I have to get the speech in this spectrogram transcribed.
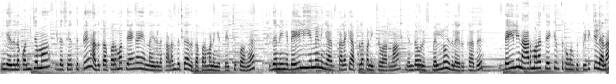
நீங்கள் இதில் கொஞ்சமாக இதை சேர்த்துட்டு அதுக்கப்புறமா தேங்காய் எண்ணெய் இதில் கலந்துட்டு அதுக்கப்புறமா நீங்கள் தேய்ச்சிக்கோங்க. இதை நீங்கள் டெய்லியுமே நீங்கள் தலைக்கு அப்ளை பண்ணிக்கிட்டு வரலாம். எந்த ஒரு ஸ்மெல்லும் இதில் இருக்காது. டெய்லி நார்மலாக தேய்க்கிறதுக்கு உங்களுக்கு பிடிக்கலைன்னா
